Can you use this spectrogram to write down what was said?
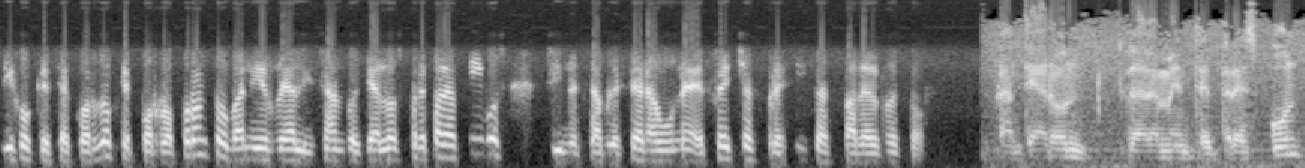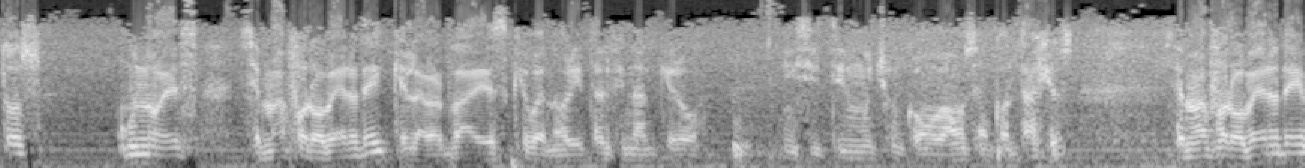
dijo que se acordó que por lo pronto van a ir realizando ya los preparativos sin establecer aún fechas precisas para el retorno plantearon claramente tres puntos. Uno es semáforo verde, que la verdad es que, bueno, ahorita al final quiero insistir mucho en cómo vamos en contagios. Semáforo verde,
